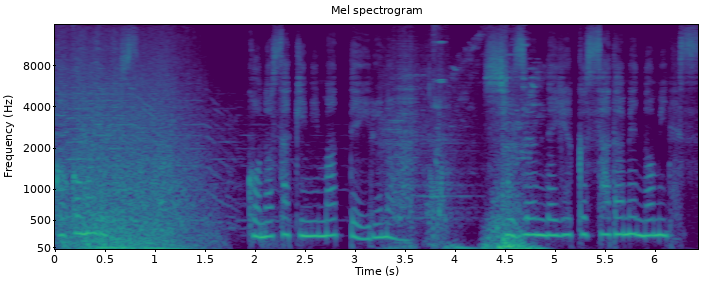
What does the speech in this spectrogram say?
ここまでですこの先に待っているのは沈んでゆく定めのみです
